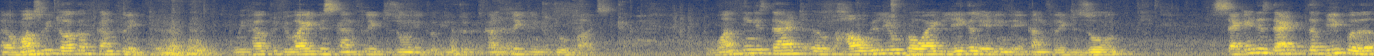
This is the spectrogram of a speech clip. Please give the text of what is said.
uh, once we talk of conflict, uh, we have to divide this conflict zone into, into conflict into two parts. One thing is that uh, how will you provide legal aid in a conflict zone? Second is that the people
